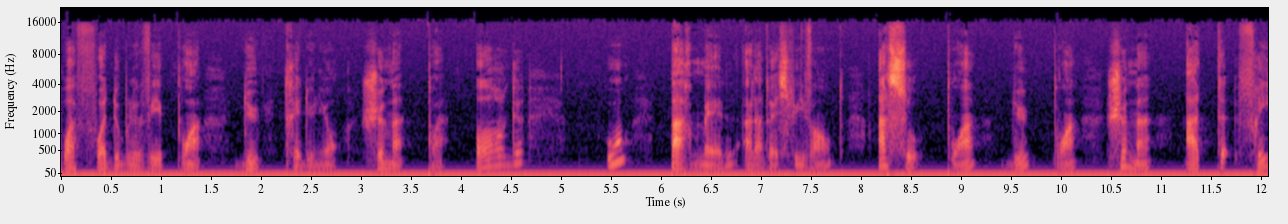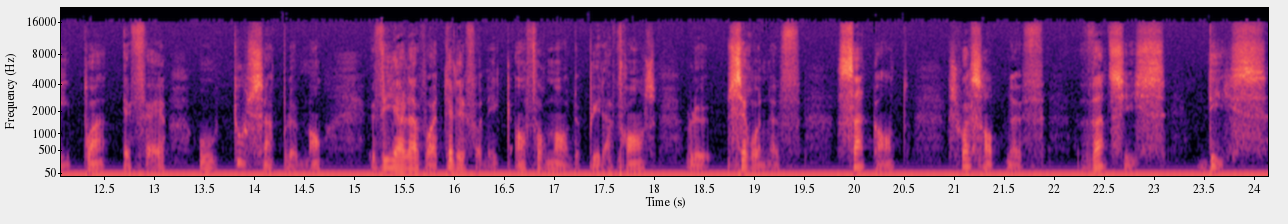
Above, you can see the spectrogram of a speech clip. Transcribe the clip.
www.du-chemin.org ou par mail à l'adresse suivante asso.du.chemin.free.fr ou tout simplement via la voie téléphonique en formant depuis la France le 09 50 69 26 10.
